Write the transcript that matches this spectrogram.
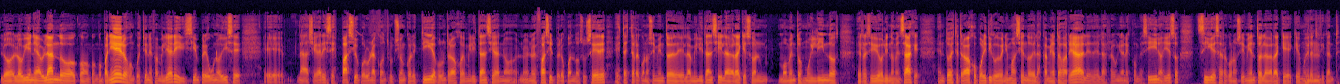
lo, lo viene hablando con, con compañeros, con cuestiones familiares y siempre uno dice eh, nada, llegar a ese espacio por una construcción colectiva, por un trabajo de militancia, no, no, es fácil, pero cuando sucede está este reconocimiento de, la militancia y la verdad que son momentos muy lindos, he recibido lindos mensajes en todo este trabajo político que venimos haciendo de las caminatas barriales, de las reuniones con vecinos y eso, sigue ese reconocimiento, la verdad que, es muy gratificante.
